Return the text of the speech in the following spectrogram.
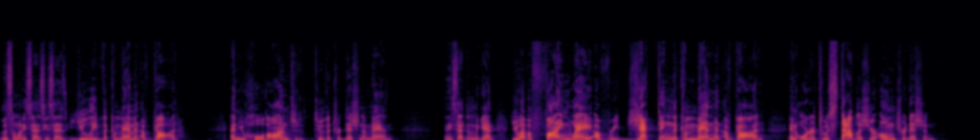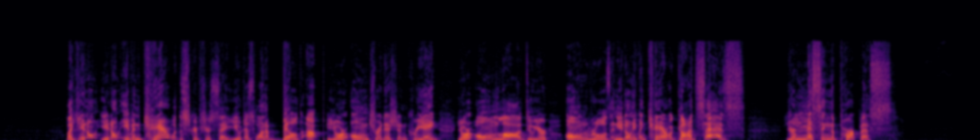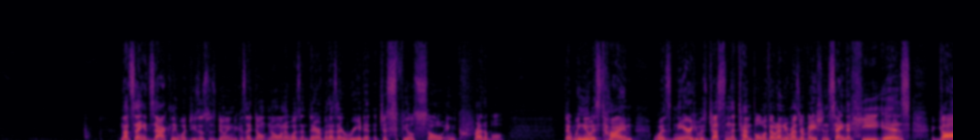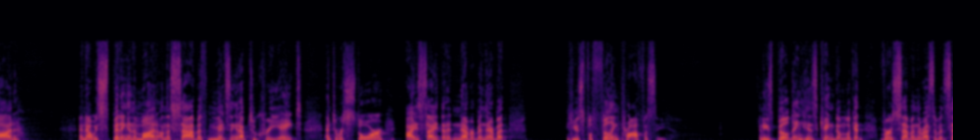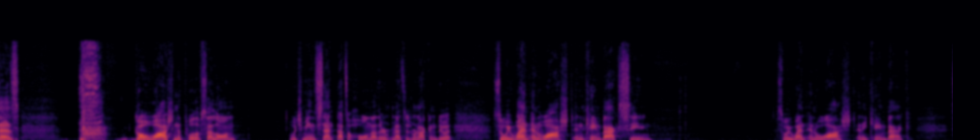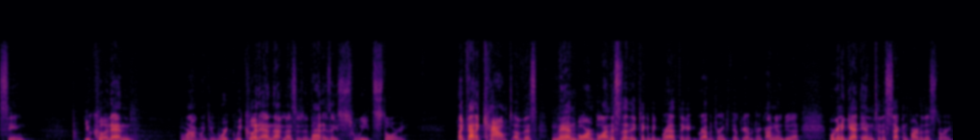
listen what he says. He says, "You leave the commandment of God and you hold on to, to the tradition of man." And he said to them again, "You have a fine way of rejecting the commandment of God in order to establish your own tradition." Like you don't you don't even care what the scriptures say. You just want to build up your own tradition, create your own law, do your own rules and you don't even care what God says. You're missing the purpose. I'm not saying exactly what Jesus was doing because I don't know and I wasn't there, but as I read it, it just feels so incredible that we knew his time was near. He was just in the temple without any reservation, saying that he is God. And now he's spitting in the mud on the Sabbath, mixing it up to create and to restore eyesight that had never been there, but he was fulfilling prophecy. And he's building his kingdom. Look at verse 7. The rest of it says, Go wash in the pool of Siloam, which means sent. That's a whole other message. We're not going to do it. So we went and washed and came back seeing. So we went and washed and he came back seeing. You could end we're not going to. We're, we could end that message. That is a sweet story. Like that account of this man born blind. This is a, take a big breath, take a, grab a drink if you have to grab a drink. I'm going to do that. We're going to get into the second part of this story.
